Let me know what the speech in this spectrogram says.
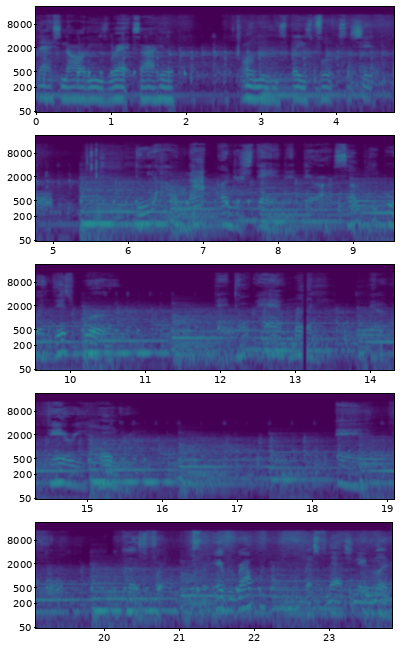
flashing all these racks out here on these Facebooks and shit. Do y'all not understand that there are some people in this world for, every rapper that's flashing their money,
